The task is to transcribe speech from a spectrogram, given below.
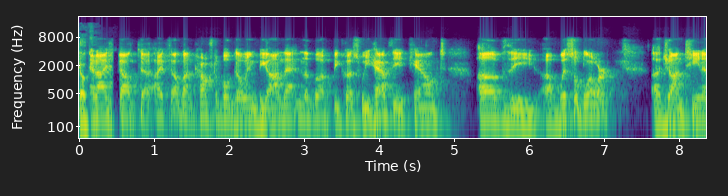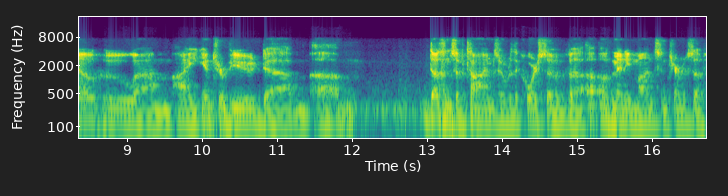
Okay. And I felt uh, I felt uncomfortable going beyond that in the book because we have the account of the uh, whistleblower, uh, John Tino, who um, I interviewed um, um, dozens of times over the course of uh, of many months in terms of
